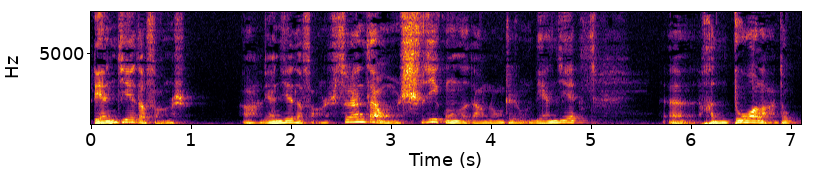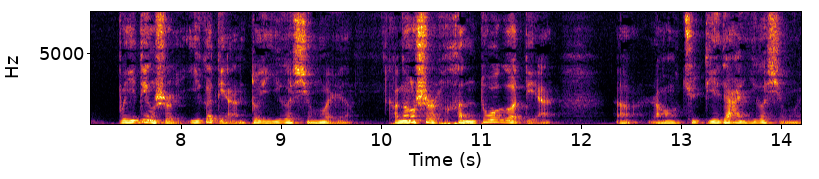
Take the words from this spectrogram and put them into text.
连接的方式啊，连接的方式。虽然在我们实际工作当中，这种连接，呃，很多了，都不一定是一个点对一个行为的，可能是很多个点啊，然后去叠加一个行为，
